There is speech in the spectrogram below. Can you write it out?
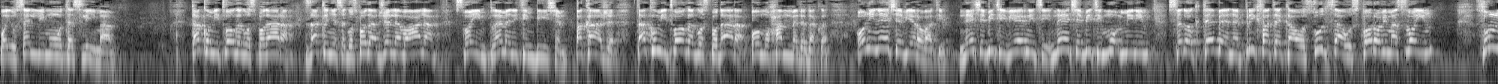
ويسلموا تسليما Tako mi tvoga gospodara, zaklinje se gospodar Želevo Ala svojim plemenitim bićem. Pa kaže, tako mi tvoga gospodara, o Muhammede dakle, oni neće vjerovati, neće biti vjernici, neće biti mu'mini, sve dok tebe ne prihvate kao sudca u sporovima svojim, ثم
